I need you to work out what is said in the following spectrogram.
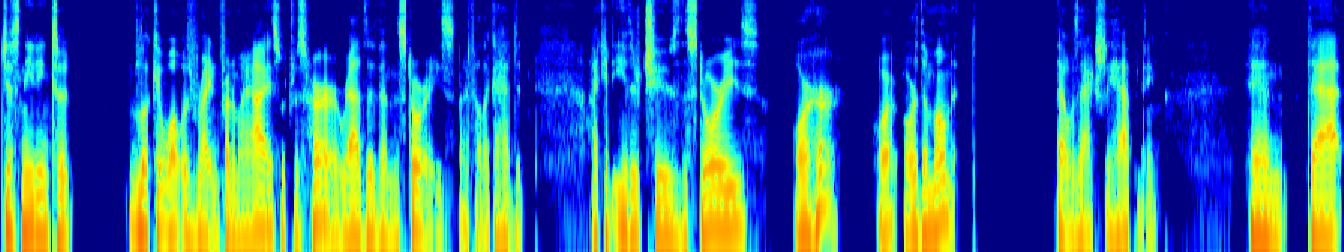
just needing to look at what was right in front of my eyes which was her rather than the stories. I felt like i had to i could either choose the stories or her or or the moment that was actually happening. And that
